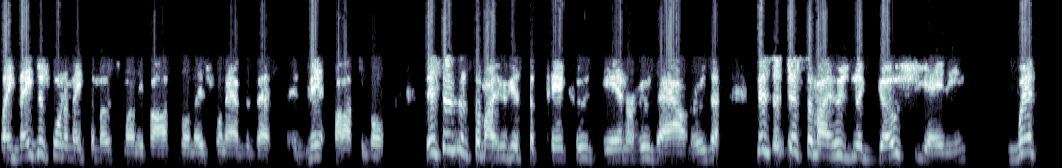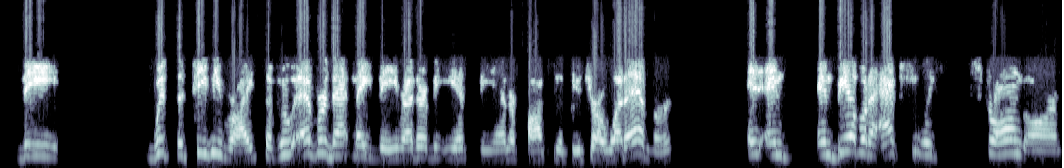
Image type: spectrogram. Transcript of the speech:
like they just want to make the most money possible and they just want to have the best event possible. This isn't somebody who gets to pick who's in or who's out or who's a, this is just somebody who's negotiating with the with the TV rights of whoever that may be, whether it be ESPN or Fox in the future or whatever, and and, and be able to actually strong arm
